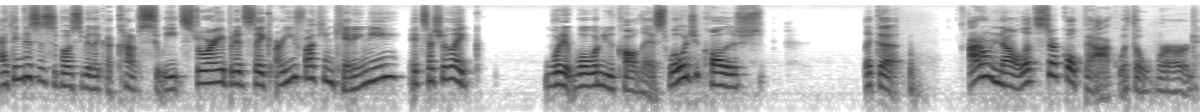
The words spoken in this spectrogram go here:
I think this is supposed to be like a kind of sweet story, but it's like, are you fucking kidding me? It's such a like what it, what would you call this? What would you call this? Like a I don't know. Let's circle back with a word.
